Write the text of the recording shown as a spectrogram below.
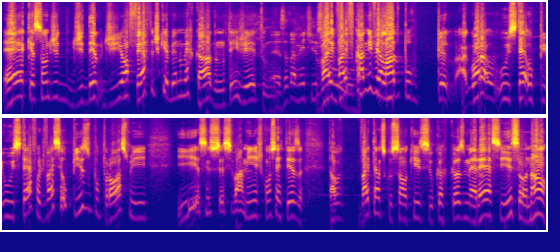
é questão de, de, de, oferta de QB no mercado, não tem jeito. É exatamente isso. Vai, vai ficar nivelado por. Agora o, Ste, o Stafford vai ser o piso pro próximo e, e assim sucessivamente, com certeza. Tal- vai ter uma discussão aqui se o Kirk Cousins merece isso ou não,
